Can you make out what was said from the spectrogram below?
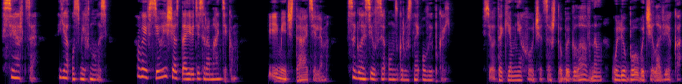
«Сердце!» – я усмехнулась. «Вы все еще остаетесь романтиком». «И мечтателем», – согласился он с грустной улыбкой. «Все-таки мне хочется, чтобы главным у любого человека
